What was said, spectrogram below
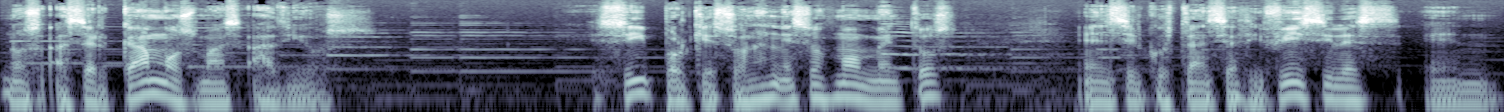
nos acercamos más a Dios. Sí, porque son en esos momentos, en circunstancias difíciles, en,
